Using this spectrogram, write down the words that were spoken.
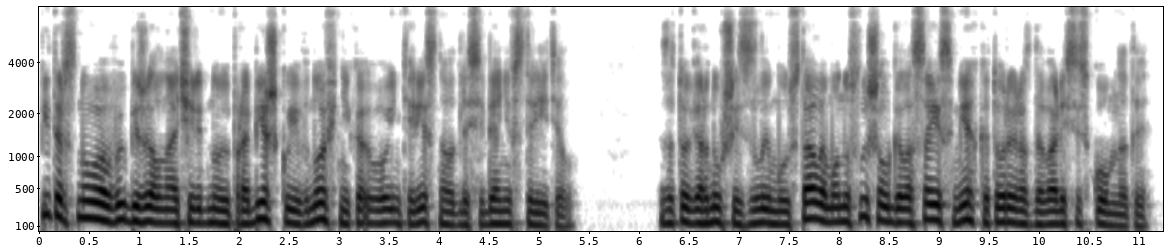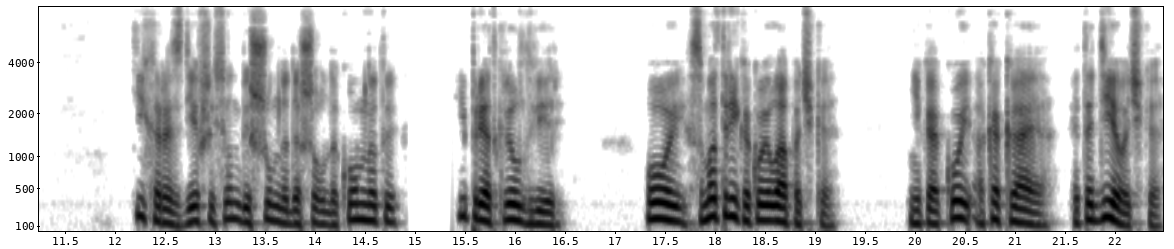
Питер снова выбежал на очередную пробежку и вновь никого интересного для себя не встретил. Зато, вернувшись злым и усталым, он услышал голоса и смех, которые раздавались из комнаты. Тихо раздевшись, он бесшумно дошел до комнаты и приоткрыл дверь. «Ой, смотри, какой лапочка!» «Не какой, а какая! Это девочка!»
